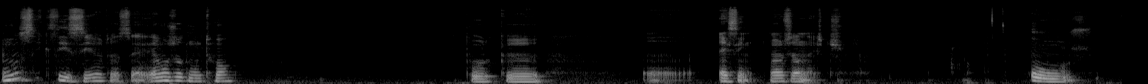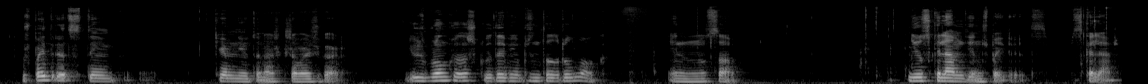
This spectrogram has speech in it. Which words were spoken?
Não sei o que dizer. É um jogo muito bom. Porque. Uh, é assim, vamos ser honestos. Os, os Patriots têm Cam Newton, acho que já vai jogar. E os Broncos acho que devem apresentar o Drew Lock. Ainda não sabe. E eu se calhar metia nos Patriots. Se calhar.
